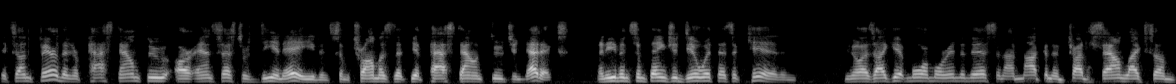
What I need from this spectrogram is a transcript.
it's unfair that are passed down through our ancestors' DNA, even some traumas that get passed down through genetics, and even some things you deal with as a kid. And you know, as I get more and more into this, and I'm not going to try to sound like some,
